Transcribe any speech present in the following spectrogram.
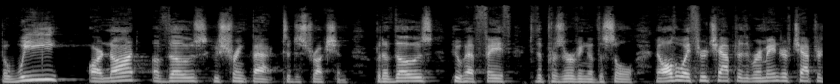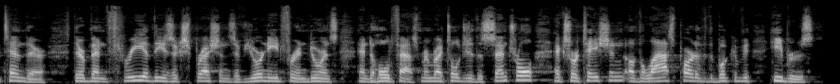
But we are not of those who shrink back to destruction, but of those who have faith to the preserving of the soul. Now, all the way through chapter, the remainder of chapter 10 there, there have been three of these expressions of your need for endurance and to hold fast. Remember I told you the central exhortation of the last part of the book of Hebrews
